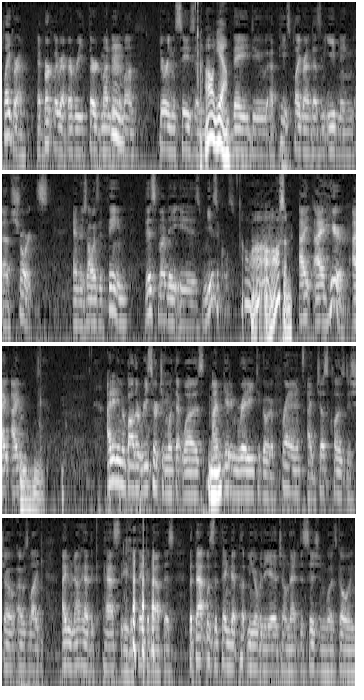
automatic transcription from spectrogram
playground at Berkeley Rep every third Monday of the month during the season? oh yeah, They do a piece. Playground does an evening of shorts, and there's always a theme. This Monday is musicals. oh, oh, awesome. I, I hear. I, I I didn't even bother researching what that was. I'm getting ready to go to France. I just closed a show. I was like, I do not have the capacity to think about this. But that was the thing that put me over the edge on that decision was going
